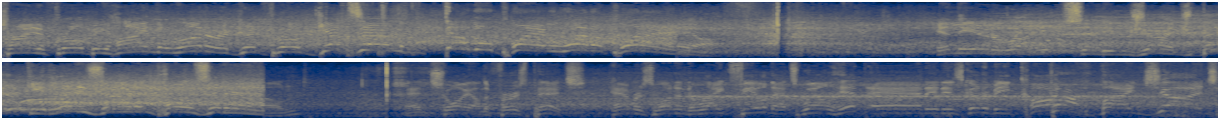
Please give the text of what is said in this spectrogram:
Trying to throw behind the runner. A good throw gets him. Double play. What a play. In the air to right. Sending Judge back. He lays out and pulls it in. And Choi on the first pitch. Hammers one into right field. That's well hit. And it is going to be caught by Judge.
